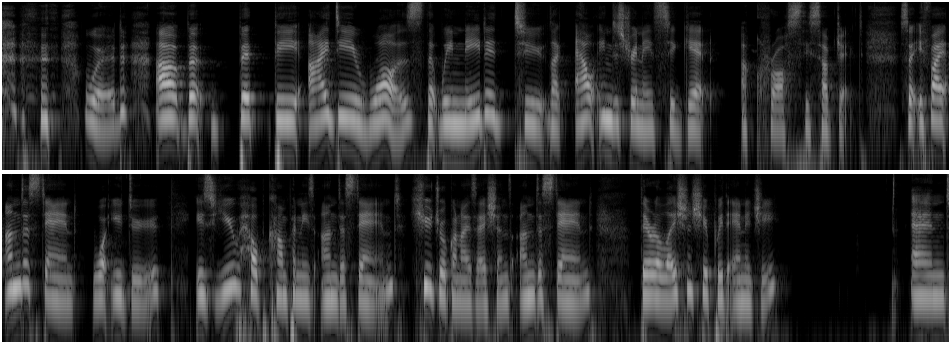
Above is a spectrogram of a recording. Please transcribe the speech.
Word. Uh, but but the idea was that we needed to like our industry needs to get across the subject. So if I understand what you do is you help companies understand, huge organizations understand their relationship with energy and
